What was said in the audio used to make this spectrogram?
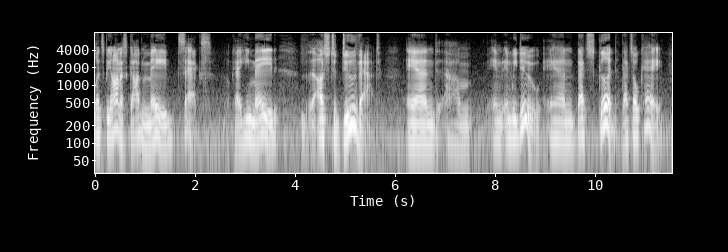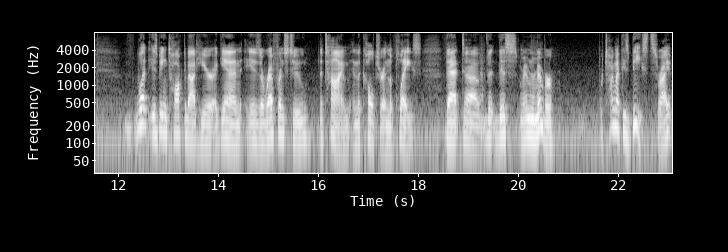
let's be honest, God made sex. Okay, He made us to do that, and um, and and we do, and that's good. That's okay. What is being talked about here again is a reference to the time and the culture and the place that uh, the, this. Remember, we're talking about these beasts, right?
